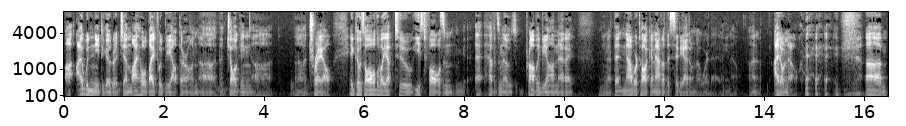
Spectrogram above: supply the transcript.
I, I wouldn't need to go to a gym. My whole life would be out there on uh, the jogging uh, trail. It goes all the way up to East Falls, and uh, heavens knows, probably beyond that. I, you know, then now we're talking out of the city. I don't know where that. You know, I don't, I don't know. um,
